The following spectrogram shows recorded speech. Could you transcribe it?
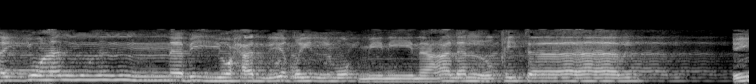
أيها النبي حرض المؤمنين على القتال. إن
